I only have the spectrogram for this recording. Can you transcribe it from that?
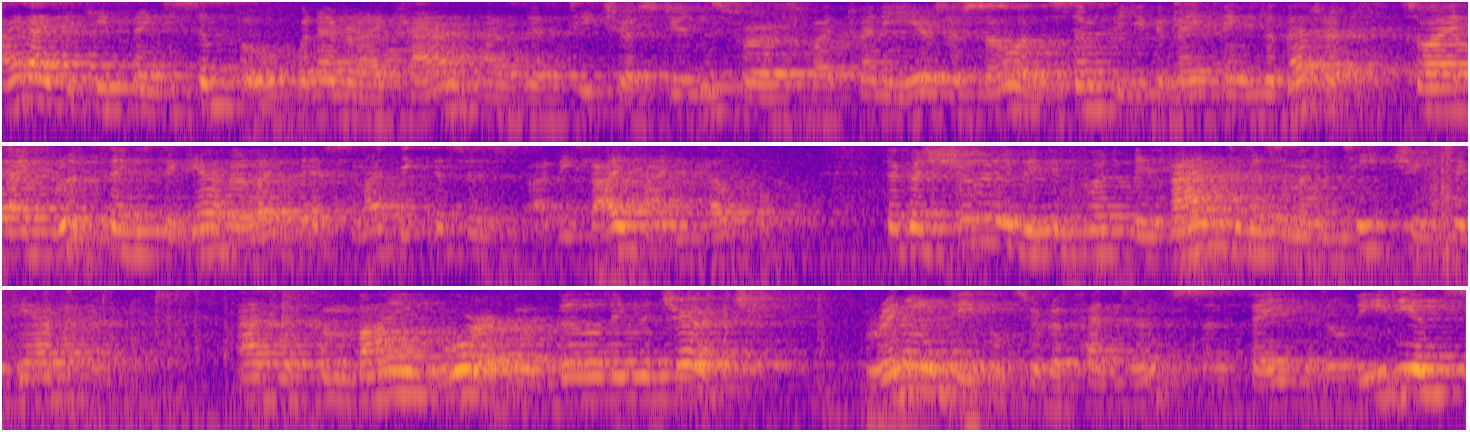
I like to keep things simple whenever I can. I was a teacher of students for about 20 years or so, and the simpler you can make things, the better. So I, I group things together like this, and I think this is, at least I find it helpful. Because surely we can put evangelism and teaching together as the combined work of building the church, bringing people to repentance and faith and obedience,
